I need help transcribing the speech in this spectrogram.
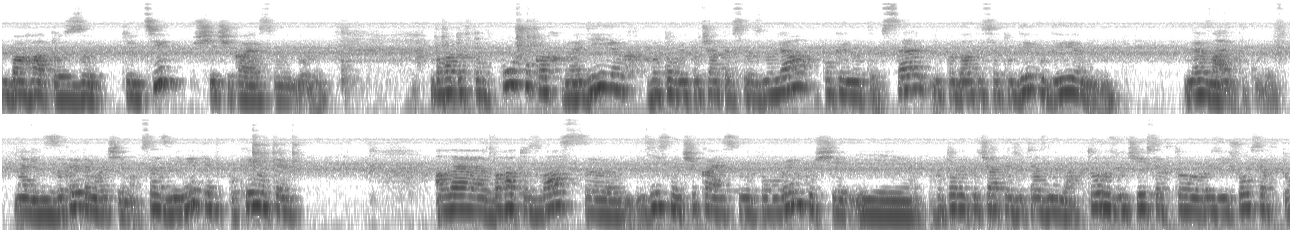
багато з тільців ще чекає свою долю. Багато хто в пошуках, в надіях, готовий почати все з нуля, покинути все і податися туди, куди не знаєте куди. Навіть з закритими очима. Все змінити, покинути. Але багато з вас е, дійсно чекає свою половинку ще і готовий почати життя з нуля. Хто розлучився, хто розійшовся, хто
